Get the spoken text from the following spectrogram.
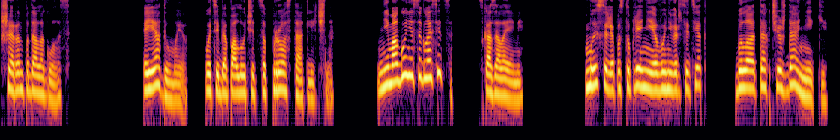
Шерон подала голос. «Я думаю, у тебя получится просто отлично». «Не могу не согласиться», — сказала Эми. Мысль о поступлении в университет была так чужда Ники,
